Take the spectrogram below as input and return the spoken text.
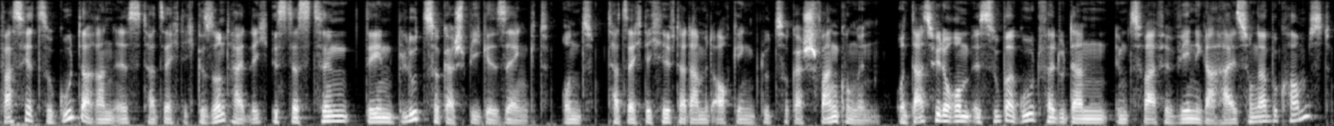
Was jetzt so gut daran ist, tatsächlich gesundheitlich, ist, dass Zimt den Blutzuckerspiegel senkt. Und tatsächlich hilft er damit auch gegen Blutzuckerschwankungen. Und das wiederum ist super gut, weil du dann im Zweifel weniger Heißhunger bekommst.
